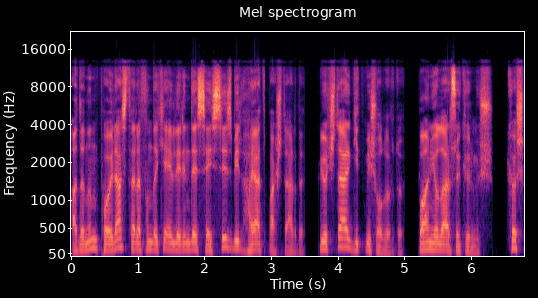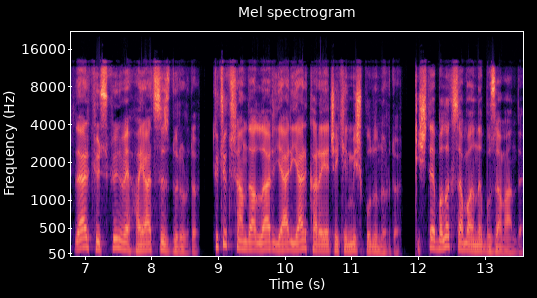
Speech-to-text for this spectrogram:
adanın Poyraz tarafındaki evlerinde sessiz bir hayat başlardı. Göçler gitmiş olurdu. Banyolar sökülmüş. Köşkler küskün ve hayatsız dururdu. Küçük sandallar yer yer karaya çekilmiş bulunurdu. İşte balık zamanı bu zamandı.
